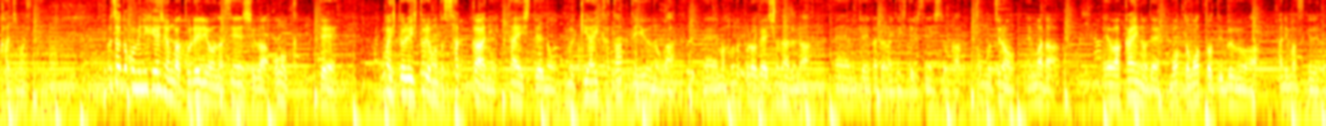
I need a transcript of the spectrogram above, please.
感じますね。ちゃんとコミュニケーションが取れるような選手が多くてまあ、一人一人本当サッカーに対しての向き合い方っていうのが、えー、まあ本当プロフェッショナルな、え向き合い方ができている選手とかもちろん、えまだ、え若いのでもっともっとっていう部分はありますけれども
